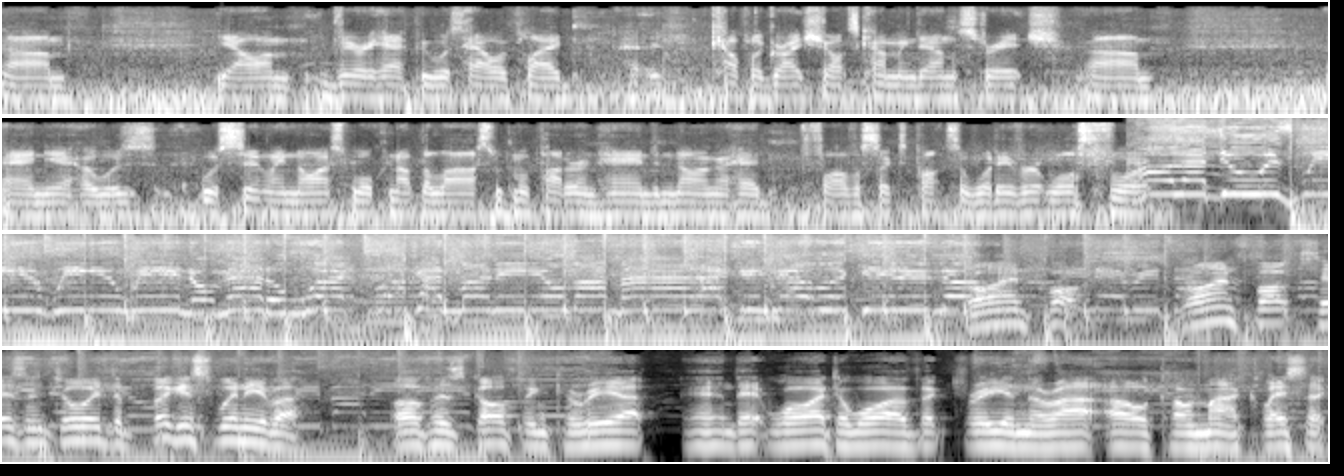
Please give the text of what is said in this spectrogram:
um, yeah, I'm very happy with how I played. A couple of great shots coming down the stretch. Um, and yeah, it was it was certainly nice walking up the last with my putter in hand and knowing I had five or six putts or whatever it was for it. All I do is win, win, win, no matter what. Got money on my mind, I can never get enough. Ryan Fox. Ryan Fox has enjoyed the biggest win ever of his golfing career and that wire to wire victory in the Ras Al Khaimah Classic.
